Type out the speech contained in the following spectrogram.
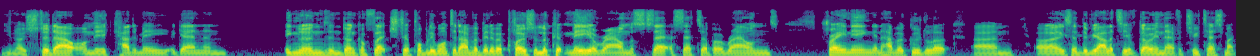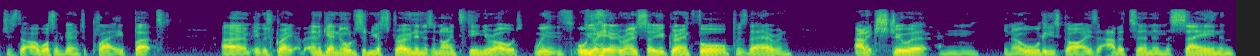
you know, stood out on the academy again and. England and Duncan Fletcher probably wanted to have a bit of a closer look at me around the set, setup, around training and have a good look. Um, uh, he said the reality of going there for two test matches that I wasn't going to play, but um, it was great. And again, all of a sudden you're thrown in as a 19 year old with all your heroes. So your Graham Thorpe was there and Alex Stewart and, you know, all these guys, Atherton and Hussain. And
